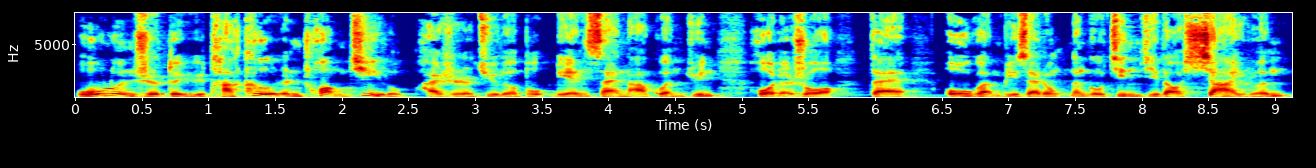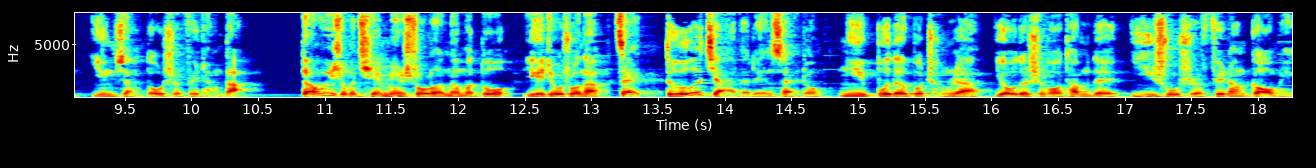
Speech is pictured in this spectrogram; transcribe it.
无论是对于他个人创纪录，还是俱乐部联赛拿冠军，或者说在欧冠比赛中能够晋级到下一轮，影响都是非常大。但为什么前面说了那么多？也就是说呢，在德甲的联赛中，你不得不承认，有的时候他们的医术是非常高明。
